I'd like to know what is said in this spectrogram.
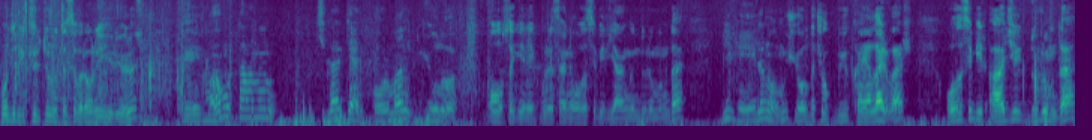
Burada bir kültür rotası var oraya yürüyoruz. Ee, Mahmut Dağı'nın çıkarken orman yolu olsa gerek burası hani olası bir yangın durumunda bir heyelan olmuş. Yolda çok büyük kayalar var. Olası bir acil durumda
